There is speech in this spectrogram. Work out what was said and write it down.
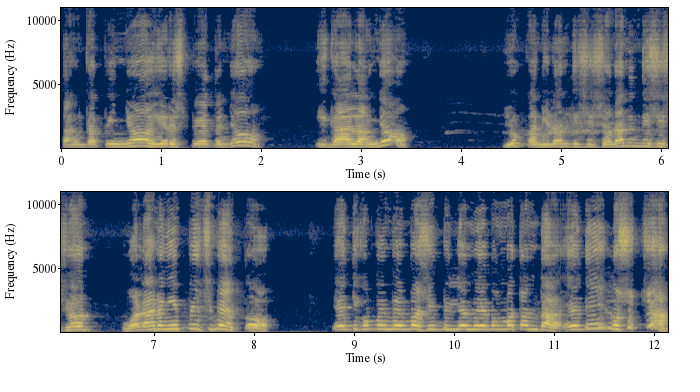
Tanggapin nyo, irespeto nyo, igalang nyo. Yung kanilang desisyon. Anong desisyon? Wala nang impeachment. Oh. Eh di ko pumirma si Villanueva matanda. Eh di lusot siya.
